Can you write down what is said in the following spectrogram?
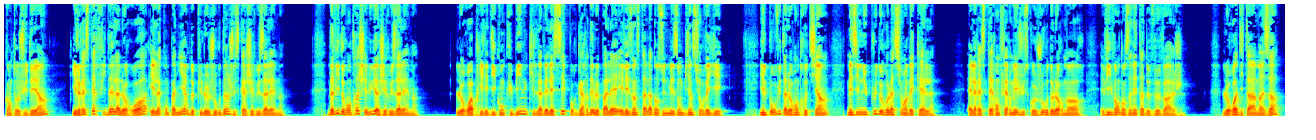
Quant aux Judéens, ils restèrent fidèles à leur roi et l'accompagnèrent depuis le Jourdain jusqu'à Jérusalem. David rentra chez lui à Jérusalem. Le roi prit les dix concubines qu'il avait laissées pour garder le palais et les installa dans une maison bien surveillée. Il pourvut à leur entretien, mais il n'eut plus de relation avec elles. Elles restèrent enfermées jusqu'au jour de leur mort, vivant dans un état de veuvage. Le roi dit à Amasa,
